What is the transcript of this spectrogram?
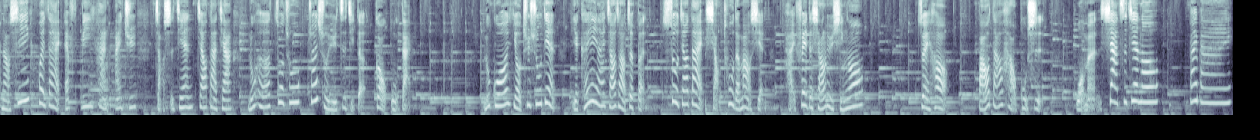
老师会在 FB 和 IG 找时间教大家如何做出专属于自己的购物袋。如果有去书店，也可以来找找这本《塑胶袋小兔的冒险：海费的小旅行》哦。最后，宝岛好故事，我们下次见喽，拜拜。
